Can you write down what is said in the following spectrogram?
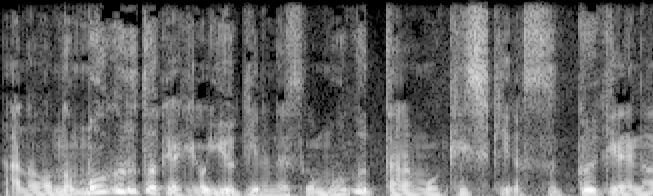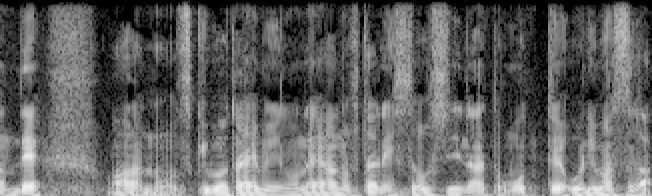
あの、の潜るときは結構勇気いるんですが、潜ったらもう景色がすっごい綺麗なんで、あの、スキューバダイビングをね、あの二人にしてほしいなと思っておりますが、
